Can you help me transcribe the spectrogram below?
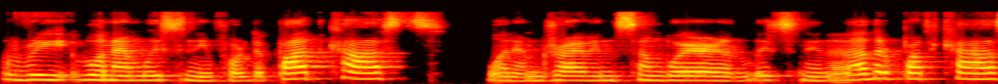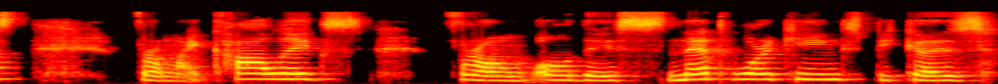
re- when I'm listening for the podcasts, when I'm driving somewhere and listening another podcast, from my colleagues, from all these networkings, because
